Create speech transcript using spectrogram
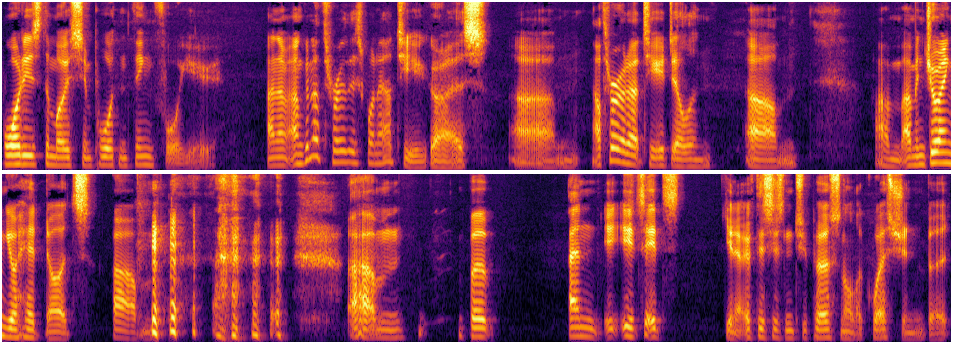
what is the most important thing for you. And I'm, I'm going to throw this one out to you guys. Um, I'll throw it out to you, Dylan. Um, um, I'm enjoying your head nods. Um, um, but and it, it's it's you know if this isn't too personal a question, but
